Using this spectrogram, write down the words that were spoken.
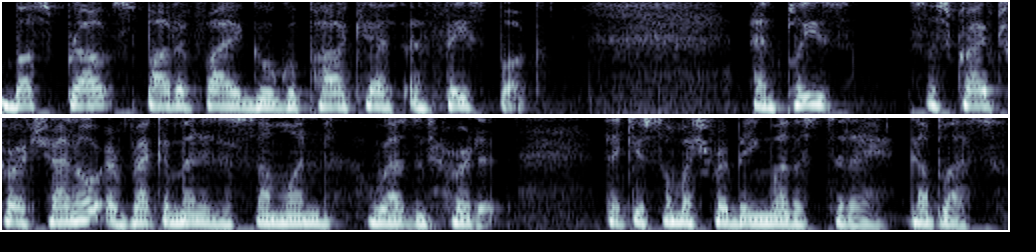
Buzzsprout, Spotify, Google Podcast, and Facebook. And please subscribe to our channel and recommend it to someone who hasn't heard it. Thank you so much for being with us today. God bless.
